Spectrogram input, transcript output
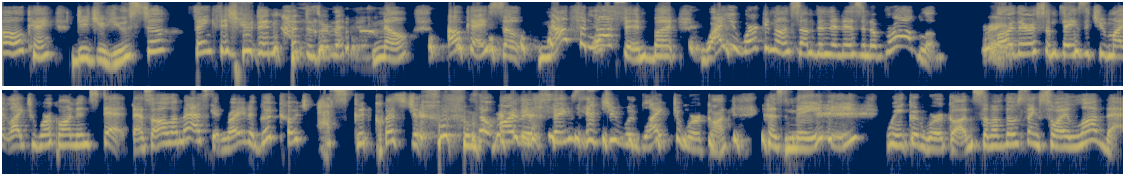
Oh, okay. Did you used to think that you didn't deserve that? No. Okay. So not for nothing, but why are you working on something that isn't a problem? Right. Are there some things that you might like to work on instead? That's all I'm asking, right? A good coach asks good questions. So, are there things that you would like to work on? Because maybe we could work on some of those things. So, I love that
